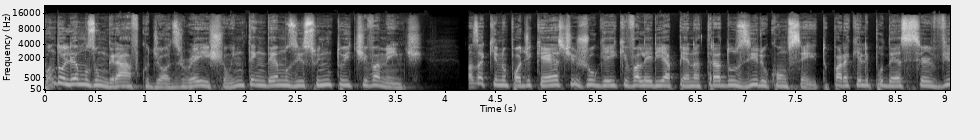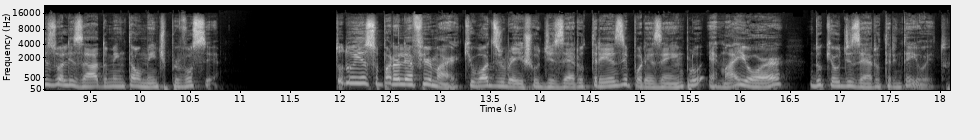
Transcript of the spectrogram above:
Quando olhamos um gráfico de odds ratio, entendemos isso intuitivamente, mas aqui no podcast julguei que valeria a pena traduzir o conceito para que ele pudesse ser visualizado mentalmente por você. Tudo isso para lhe afirmar que o odds ratio de 0,13, por exemplo, é maior do que o de 0,38.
